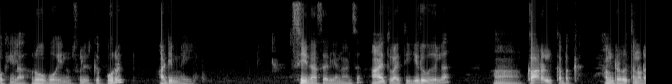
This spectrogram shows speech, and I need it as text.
ஓகேங்களா ரோபோ என்னும் சொல்லிற்கு பொருள் அடிமை. சி தான் சரியான ஆன்சர் ஆயிரத்தி தொள்ளாயிரத்தி இருபதில் காரல் கபக் அப்படின்றவர் தன்னோட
